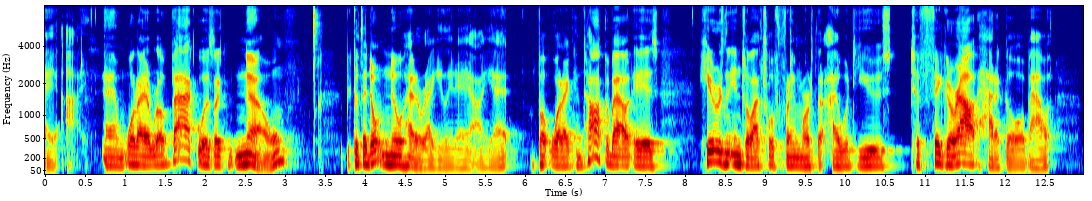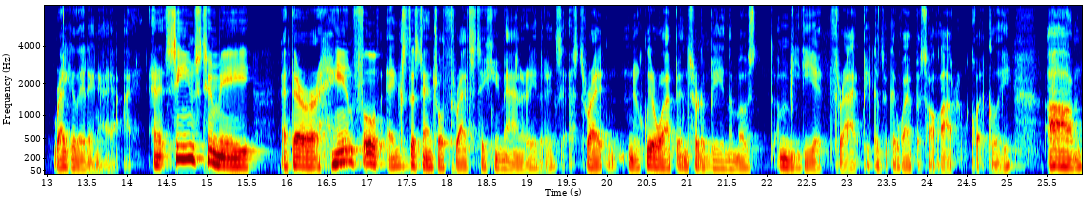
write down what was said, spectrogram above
AI? And what I wrote back was like, no, because I don't know how to regulate AI yet. But what I can talk about is here's an intellectual framework that I would use to figure out how to go about regulating AI. And it seems to me that there are a handful of existential threats to humanity that exist, right? Nuclear weapons sort of being the most immediate threat because it could wipe us all out quickly. Um,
